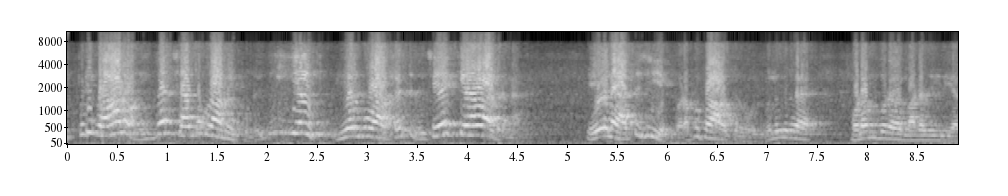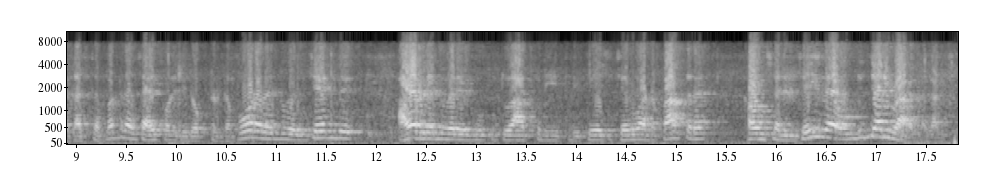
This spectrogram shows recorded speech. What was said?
இப்படி வாழும். இதுதான் சமூக அமைப்பு இது இயல்பு. இயல்பு வாழ்க்கை செயற்கையாக வாழ்றாங்க ஏழு அதிசயம் ரொம்ப பாவத்தில் போய் விழுகிற புடம்புற மன ரீதியாக கஷ்டப்படுற சைக்காலஜி டாக்டர்கிட்ட போற ரெண்டு பேரும் சேர்ந்து அவர் ரெண்டு பேரையும் கூப்பிட்டு அப்படி இப்படி பேசி செருவாட்டை பார்க்குற கவுன்சிலிங் செய்கிற ஒன்றும் சரிவாருங்க கடைசி.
